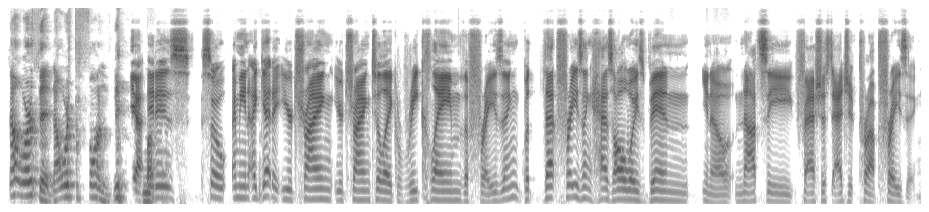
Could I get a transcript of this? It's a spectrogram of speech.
not worth it. Not worth the fun. Yeah, it is. So, I mean, I get it. You're trying, you're trying to like reclaim the phrasing, but that phrasing has always been, you know, Nazi fascist agitprop phrasing.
